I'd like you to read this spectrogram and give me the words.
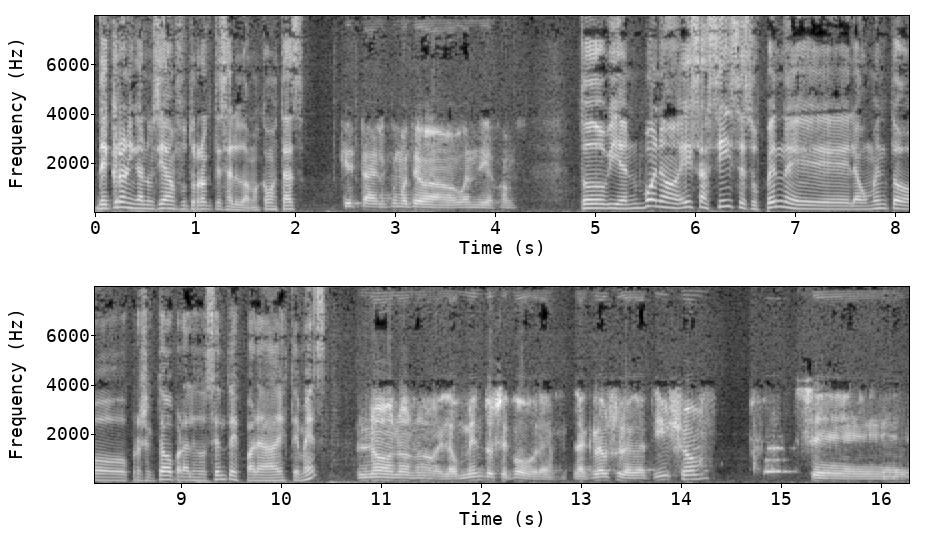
de Crónica Anunciada en Futurock, te saludamos. ¿Cómo estás? ¿Qué tal? ¿Cómo te va? Buen día, Juan. Todo bien. Bueno, ¿es así? ¿Se suspende el aumento proyectado para los docentes para este mes? No, no, no. El aumento se cobra. La cláusula gatillo se,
